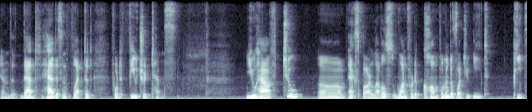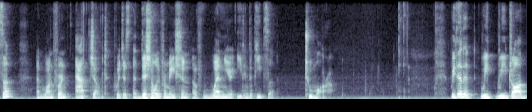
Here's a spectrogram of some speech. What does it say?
and the, that head is inflected for the future tense. You have two um, X bar levels, one for the complement of what you eat, pizza, and one for an adjunct, which is additional information of when you're eating the pizza, tomorrow. We did it. We we draw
